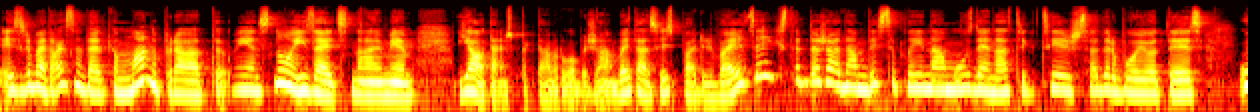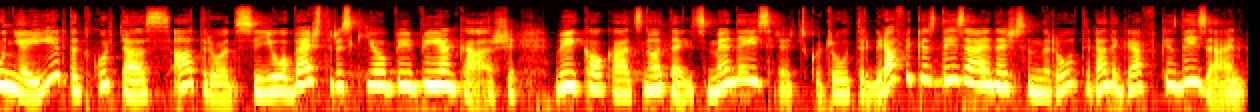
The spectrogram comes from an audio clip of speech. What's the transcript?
Es gribētu akcentēt, ka, manuprāt, viens no izaicinājumiem ir jautājums par tām robežām. Vai tās vispār ir vajadzīgas starp dažādām disciplīnām mūsdienās tik cieši sadarbojoties? Un, ja ir, tad kur tās atrodas? Jo vēsturiski jau bija vienkārši. Bija kaut kāds noteikts medijs, redz, kur rūta ir grafikas dizainers un rūta rada grafikas dizainu.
